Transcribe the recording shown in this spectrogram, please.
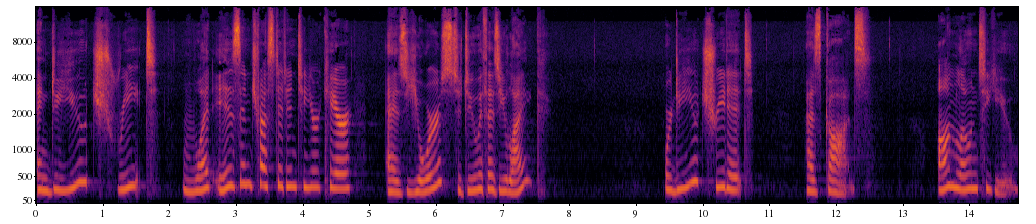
And do you treat what is entrusted into your care as yours to do with as you like? Or do you treat it as God's on loan to you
